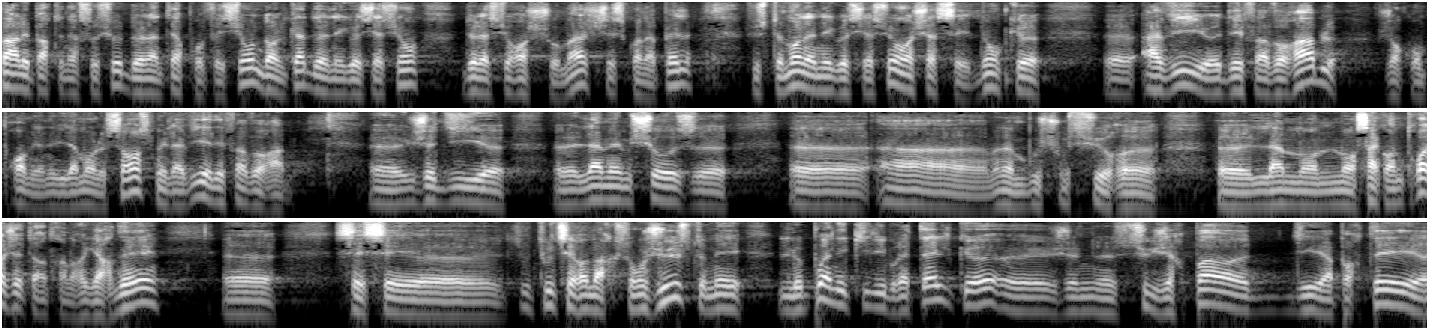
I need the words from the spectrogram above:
par les partenaires sociaux de l'interprofession dans le cadre de la négociation de l'assurance chômage. C'est ce qu'on appelle justement la négociation en chassé. Donc, avis défavorable. J'en comprends bien évidemment le sens, mais l'avis est défavorable. Euh, je dis euh, euh, la même chose à Mme Bouchou sur l'amendement 53. J'étais en train de regarder. toutes ces remarques sont justes, mais le point d'équilibre est tel que je ne suggère pas d'y apporter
